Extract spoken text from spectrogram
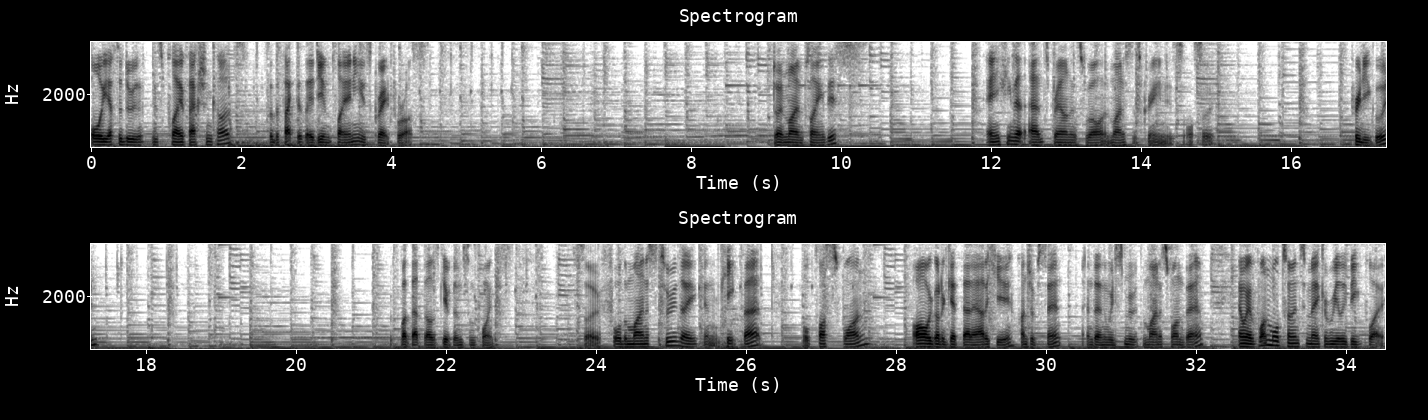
all you have to do is play faction cards. So the fact that they didn't play any is great for us. Don't mind playing this. Anything that adds brown as well and minuses green is also pretty good. But that does give them some points. So for the minus 2, they can keep that. For plus 1, oh, we got to get that out of here, 100%. And then we just move the minus 1 there. And we have one more turn to make a really big play.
